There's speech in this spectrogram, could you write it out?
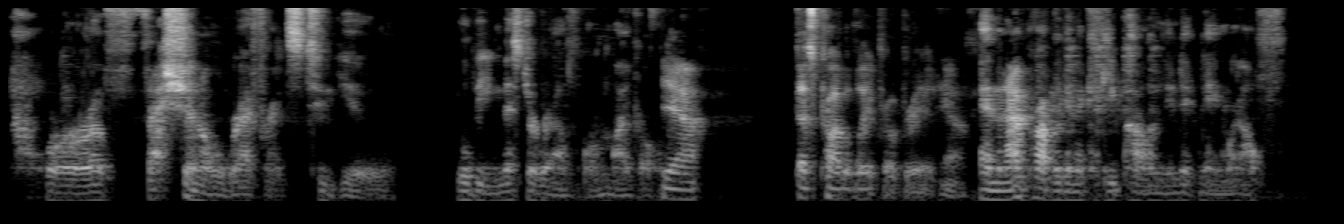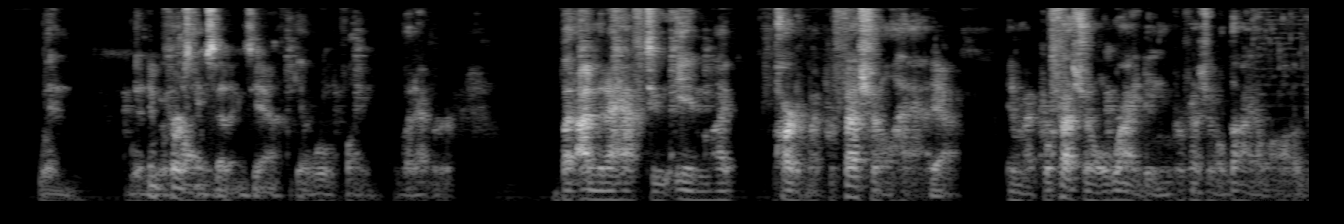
professional reference to you will be Mr. Ralph or Michael. Yeah, that's probably appropriate. Yeah, And then I'm probably going to keep calling you nickname Ralph when when in personal settings. Yeah, Yeah, we're playing whatever. But I'm going to have to in my part of my professional hat. Yeah. In my professional writing, professional dialogue,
